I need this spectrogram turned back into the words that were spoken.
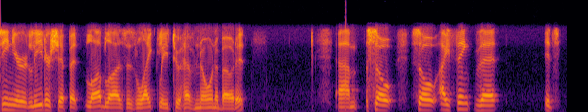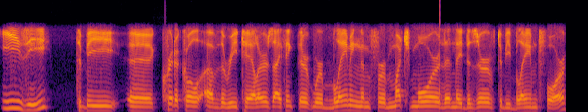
senior leadership at Loblaws is likely to have known about it. Um, so so I think that it's easy to be uh, critical of the retailers. I think we're blaming them for much more than they deserve to be blamed for.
